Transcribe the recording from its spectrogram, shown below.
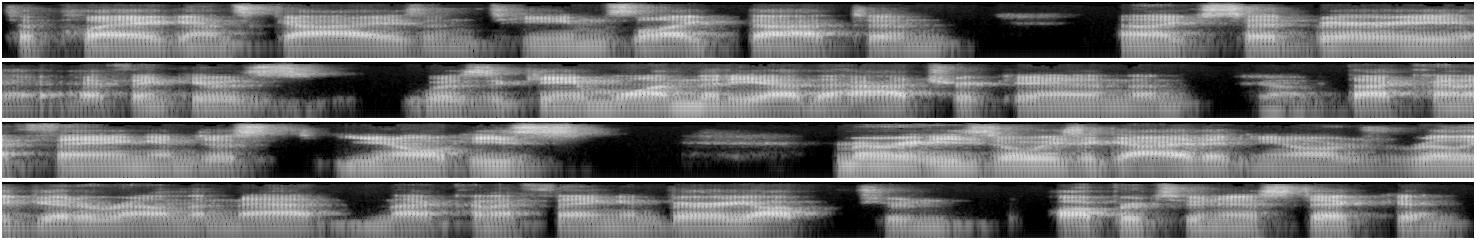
to play against guys and teams like that and, and like you said berry i think it was was a game one that he had the hat trick in and yeah. that kind of thing. And just, you know, he's, remember, he's always a guy that, you know, is really good around the net and that kind of thing and very opportun- opportunistic. And,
